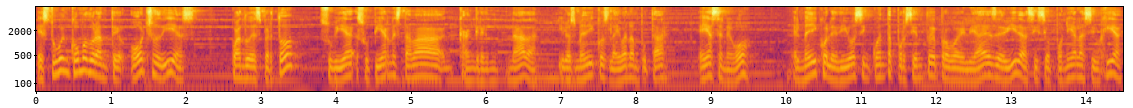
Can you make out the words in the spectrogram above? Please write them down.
Estuvo en coma durante ocho días. Cuando despertó, su, pierna estaba cangrenada y los médicos la iban a amputar. Ella se negó. El médico le dio 50% de probabilidades de vida si se oponía a la cirugía,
